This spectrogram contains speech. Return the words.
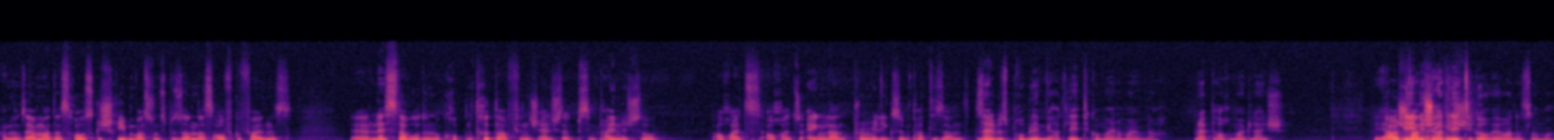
haben wir uns einmal das rausgeschrieben, was uns besonders aufgefallen ist. Äh, Leicester wurde nur Gruppendritter, finde ich ehrlich gesagt ein bisschen peinlich so. Auch als, auch als so England Premier League Sympathisant. Selbes Problem wie Atletico, meiner Meinung nach. Bleibt auch immer gleich. Ja, ich, nee, fand nicht Atletico, wer war das nochmal?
